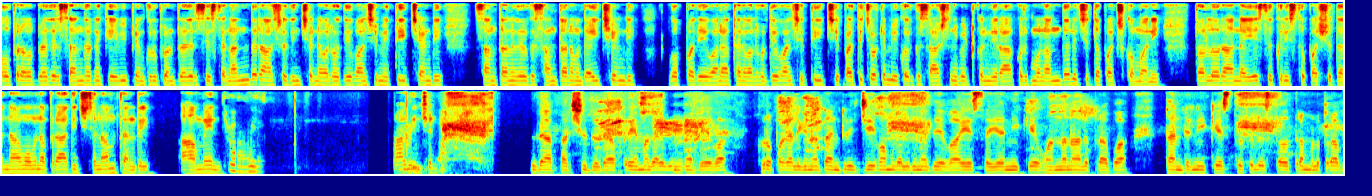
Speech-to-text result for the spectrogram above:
ఓ ప్రభావ బ్రదర్స్ అందరినీ కేవీపీఎం గ్రూప్ బ్రదర్స్ ఇస్తే అందరూ ఆస్వాదించండి వాళ్ళ హృదయవాంశం మీరు తీర్చండి. సంతానం వరకు సంతానం దయచేయండి. గొప్ప దేవానాథాన్ని వాళ్ళ హృదయవాంశం తీర్చి ప్రతి చోట మీ కొరకు సాక్షిని పెట్టుకొని మీరు ఆ కొరకు మళ్ళీ సిద్ధపరచుకోమని. త్వరలో రాన్న ఏసుక్రీస్తు పరిశుద్ధ నామం నామమున ప్రార్థించున్నాం తండ్రి. ఆమెన్. ప్రార్థించండి. పరిశుద్ధుడా ప్రేమ కలిగిన దేవ కృప కలిగిన తండ్రి జీవం కలిగిన దేవ ఎస్ఐ నీకే వందనాలు ప్రభ. తండ్రి నీకే స్థుతులు స్తోత్రములు ప్రభ.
